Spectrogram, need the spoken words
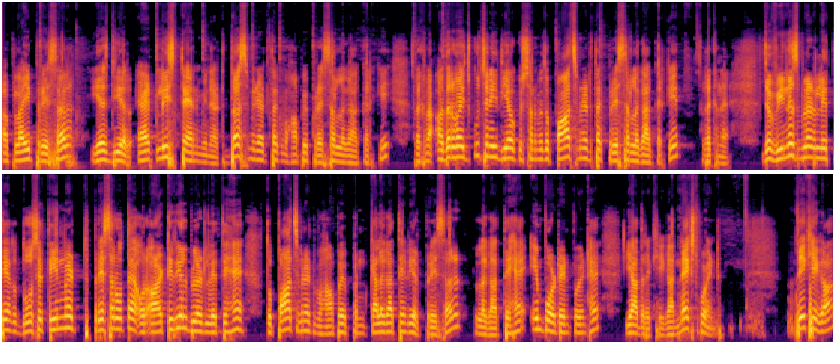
apply pressure yes dear at least ten minute दस मिनट तक वहाँ पे प्रेशर लगा करके रखना। अदरवाइज़ कुछ नहीं दिया क्वेश्चन में तो पाँच मिनट तक प्रेशर लगा करके रखना है। जब वीनस ब्लड लेते हैं तो दो से तीन मिनट प्रेशर होता है, और आर्टीरियल ब्लड लेते हैं तो पाँच मिनट वहाँ पे क्या लगाते हैं डियर प्रेशर लगाते हैं। इंपॉर्टेंट पॉइंट है, याद रखिएगा। नेक्स्ट पॉइंट देखिएगा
